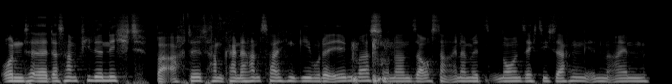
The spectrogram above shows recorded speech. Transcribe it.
Und äh, das haben viele nicht beachtet, haben keine Handzeichen gegeben oder irgendwas, sondern saust da einer mit 69 Sachen in einen,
